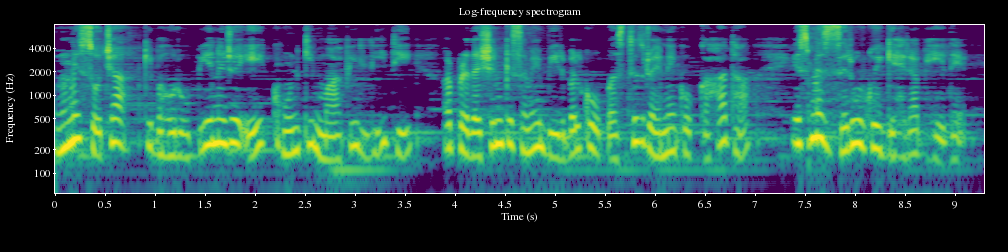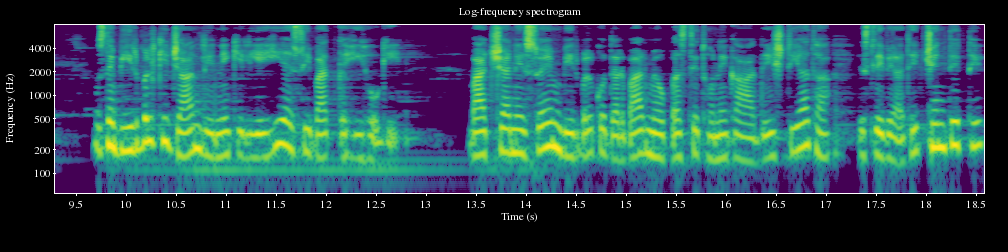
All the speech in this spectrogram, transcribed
उन्होंने सोचा कि बहुरूपिये ने जो एक खून की माफ़ी ली थी और प्रदर्शन के समय बीरबल को उपस्थित रहने को कहा था, इसमें ज़रूर कोई गहरा भेद है। उसने बीरबल की जान लेने के लिए ही ऐसी बात कही होगी। बादशाह ने स्वयं बीरबल को दरबार में उपस्थित होने का आदेश दिया था, इसलिए वे अधिक चिंतित थे।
